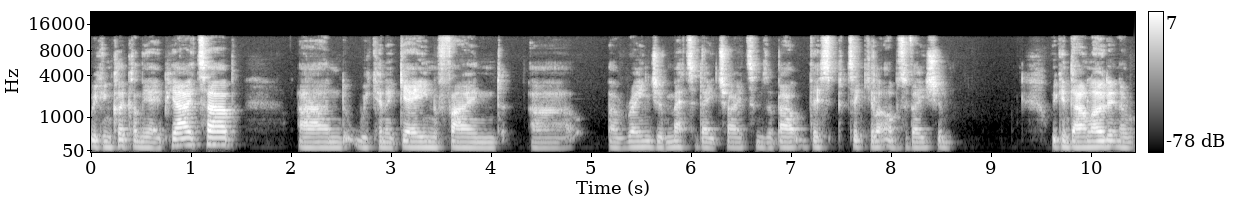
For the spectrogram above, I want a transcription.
we can click on the API tab, and we can again find uh, a range of metadata items about this particular observation. We can download it in a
